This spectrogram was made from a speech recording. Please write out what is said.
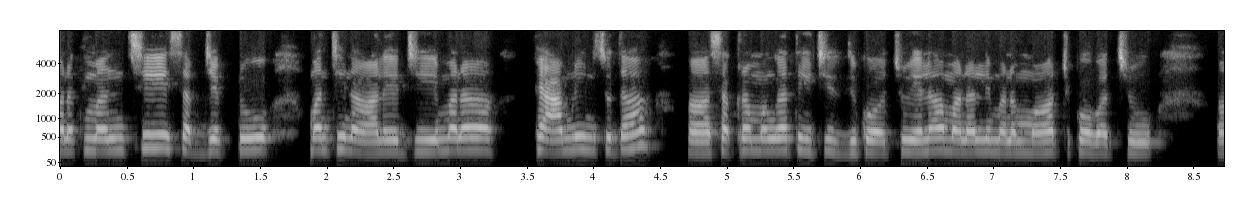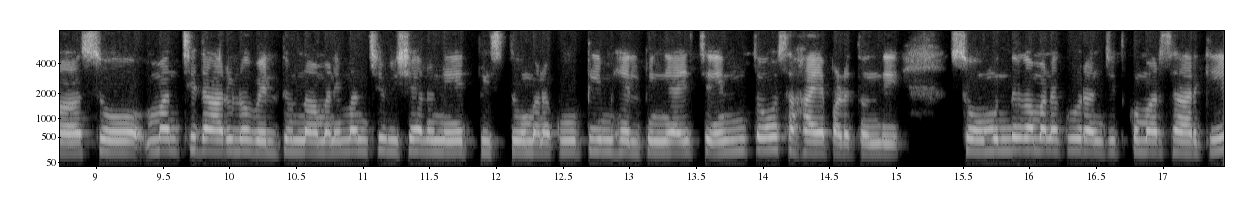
మనకు మంచి సబ్జెక్టు మంచి నాలెడ్జ్ మన ఫ్యామిలీని సుధా సక్రమంగా తీర్చిదిద్దుకోవచ్చు. ఎలా మనల్ని మనం మార్చుకోవచ్చు. సో మంచి దారిలో వెళ్తున్నామని మంచి విషయాలు నేర్పిస్తూ మనకు టీమ్ హెల్పింగ్ అయితే ఎంతో సహాయపడుతుంది. సో ముందుగా మనకు రంజిత్ కుమార్ సార్కి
